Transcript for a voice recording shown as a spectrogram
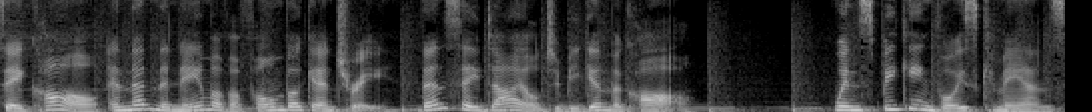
Say call and then the name of a phone book entry, then say dial to begin the call. When speaking voice commands,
